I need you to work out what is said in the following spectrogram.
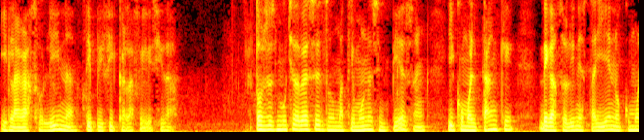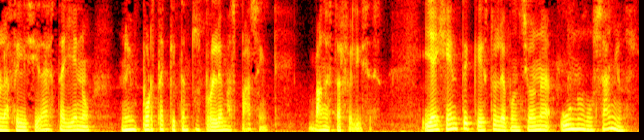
y la gasolina tipifica la felicidad. Entonces muchas veces los matrimonios empiezan y como el tanque de gasolina está lleno, como la felicidad está lleno, no importa que tantos problemas pasen, van a estar felices. Y hay gente que esto le funciona uno o dos años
